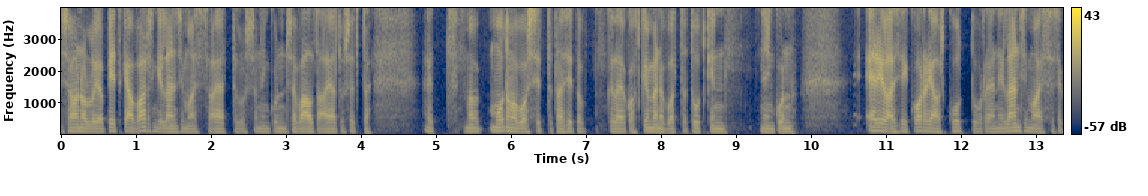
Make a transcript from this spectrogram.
se on ollut jo pitkään, varsinkin länsimaisessa ajattelussa, niin kuin se valta-ajatus, että, että mä muutama vuosi sitten, tai siitä on kyllä jo kohta kymmenen vuotta tutkin niin kuin erilaisia korjauskulttuureja, niin länsimaissa se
